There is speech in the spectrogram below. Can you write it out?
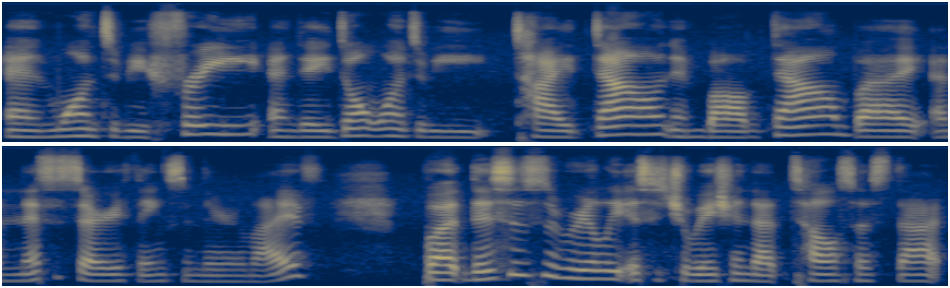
and want to be free and they don't want to be tied down and bogged down by unnecessary things in their life. But this is really a situation that tells us that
